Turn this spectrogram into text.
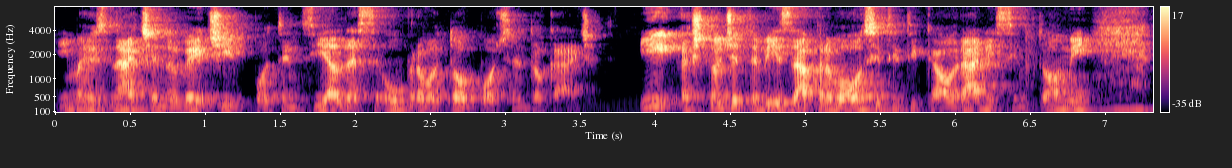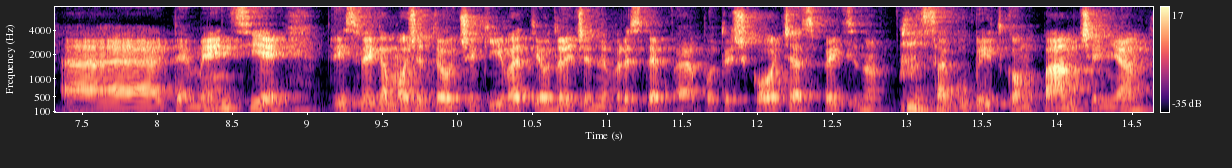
imaju značajno veći potencijal da se upravo to počne događati. I što ćete vi zapravo osjetiti kao rani simptomi e, demencije? Prije svega možete očekivati određene vrste e, poteškoća, specijalno sa gubitkom pamćenja,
